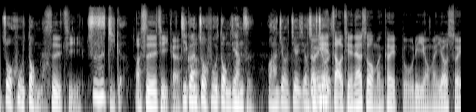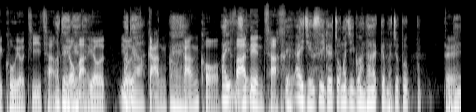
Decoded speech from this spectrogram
做互动了。四级？四十几个？哦，四十几个机关做互动这样子，完了就就就因为早前他说我们可以独立，我们有水库、有机场、有马、有有港港口、发电厂。对，他以前是一个中央机关，他根本就不不对，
